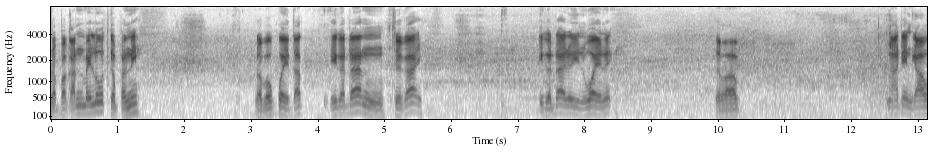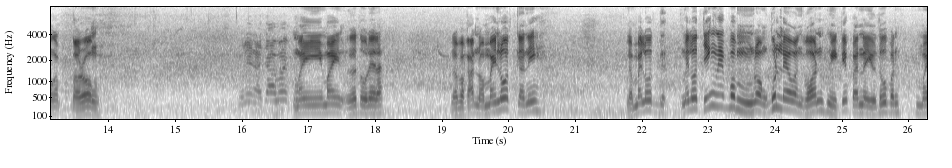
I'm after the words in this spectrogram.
รับประกันไม่ลดกับอันนี้ระบบไว้ตัดเอกด้านเสือไก่เอกด้านเลยไว้อันนี้แต่ว่างาเร่นเก้าครับต่อรองตัวเล่นอาจารย์ไหมไม่ไม่เออตัวเลยนะรับประกันว่าไม่ลดกันนี่ แล้วไม่ลดไม่ลดจริงนะผมลองกุ้นแล้ววันก่อนมีคลิปกันในยูทูบมันไม่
